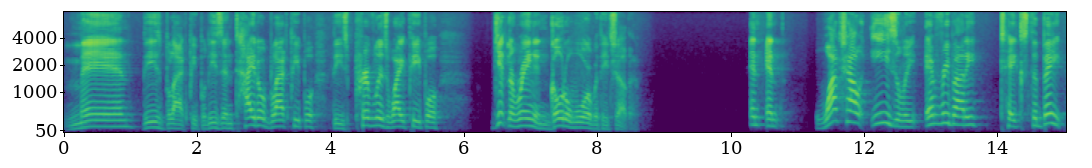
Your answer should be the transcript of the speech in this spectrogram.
man, these black people, these entitled black people, these privileged white people get in the ring and go to war with each other. And, and watch how easily everybody takes the bait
